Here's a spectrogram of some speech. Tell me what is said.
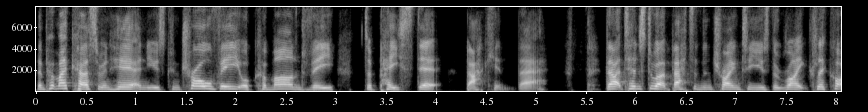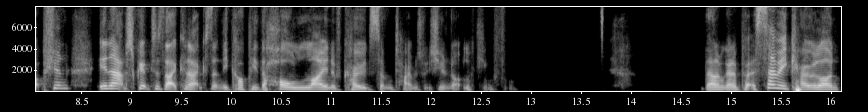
then put my cursor in here and use control V or command V to paste it back in there. That tends to work better than trying to use the right click option. In app scripters, that can accidentally copy the whole line of code sometimes, which you're not looking for. Then I'm going to put a semicolon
